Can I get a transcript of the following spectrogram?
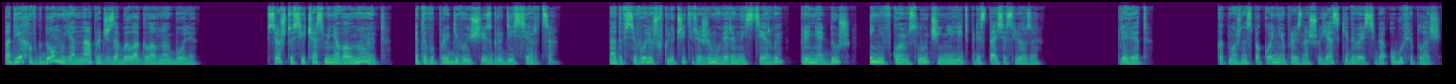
Подъехав к дому, я напрочь забыла о головной боли. Все, что сейчас меня волнует, это выпрыгивающее из груди сердце. Надо всего лишь включить режим уверенной стервы, принять душ и ни в коем случае не лить при Стасе слезы. «Привет», — как можно спокойнее произношу я, скидывая с себя обувь и плащ.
